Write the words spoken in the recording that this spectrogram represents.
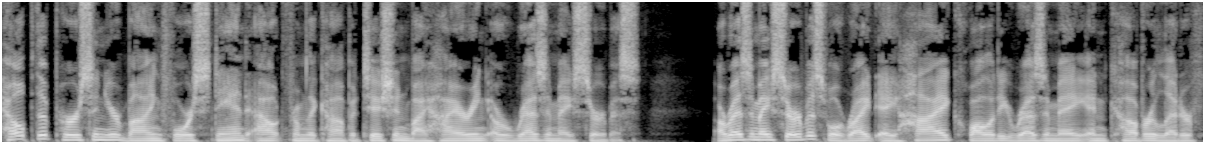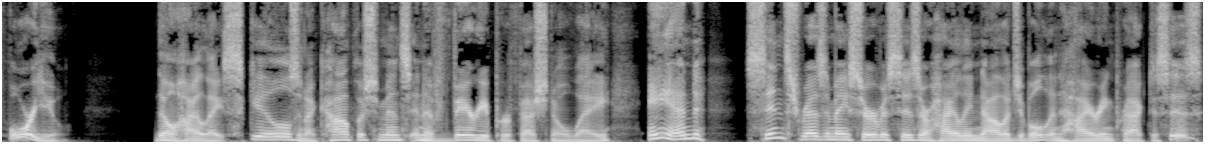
Help the person you're buying for stand out from the competition by hiring a resume service. A resume service will write a high quality resume and cover letter for you. They'll highlight skills and accomplishments in a very professional way, and since resume services are highly knowledgeable in hiring practices,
